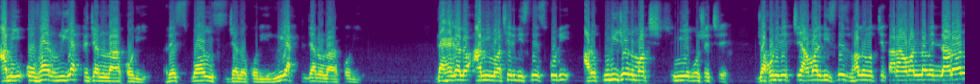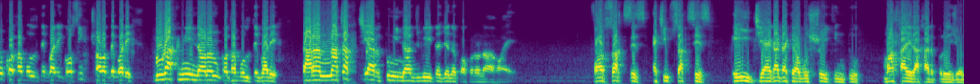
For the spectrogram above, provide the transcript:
আমি ওভার রিয়াক্ট যেন না করি রেসপন্স যেন করি রিয়াক্ট যেন না করি। দেখা গেল, আমি মাছের বিজনেস করি, আরও কুড়ি জন মাছ নিয়ে বসেছে। যখনই দেখছে আমার বিজনেস ভালো হচ্ছে, তারা আমার নামে নানান কথা বলতে পারে গসিপ ছড়াতে পারে প্রোডাক্ট নিয়ে নানান কথা বলতে পারে। তারা নাচাচ্ছে আর তুমি নাচবে, এটা যেন কখনো না হয়। ফর সাকসেস অ্যাচিভ সাকসেস এই জায়গাটাকে অবশ্যই কিন্তু মাথায় রাখার প্রয়োজন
